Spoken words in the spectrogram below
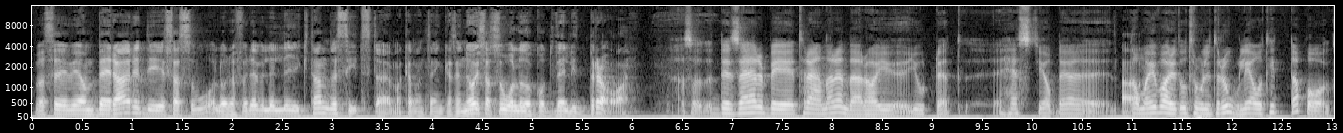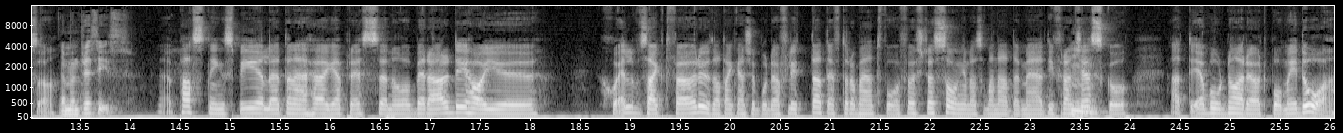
Vad säger vi om Berardi i Sassuolo då? För det är väl en liknande sits där man kan man tänka sig. Nu har ju Sassuolo dock gått väldigt bra. Alltså De Zerbi, tränaren där, har ju gjort ett hästjobb. Det, De har ju varit otroligt roliga att titta på också. Ja men precis. Passningsspelet, den här höga pressen och Berardi har ju själv sagt förut att han kanske borde ha flyttat efter de här två första säsongerna som han hade med Di Francesco. Att jag borde nog ha rört på mig då.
